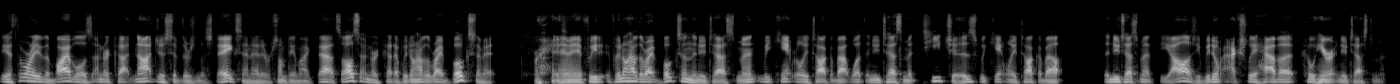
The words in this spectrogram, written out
the authority of the Bible is undercut not just if there's mistakes in it or something like that. It's also undercut if we don't have the right books in it. Right. I mean, if we if we don't have the right books in the New Testament, we can't really talk about what the New Testament teaches. We can't really talk about the New Testament theology. We don't actually have a coherent New Testament.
